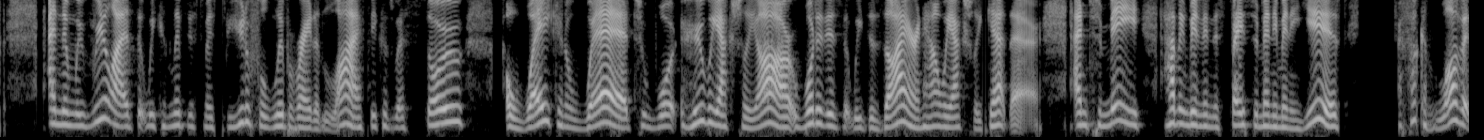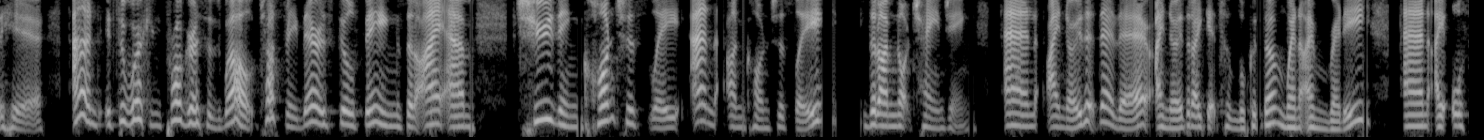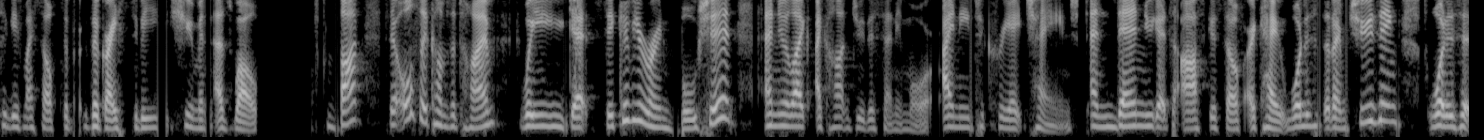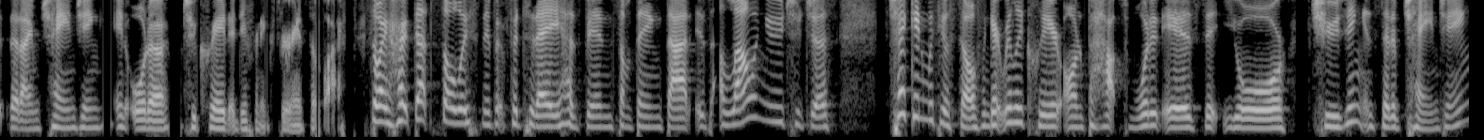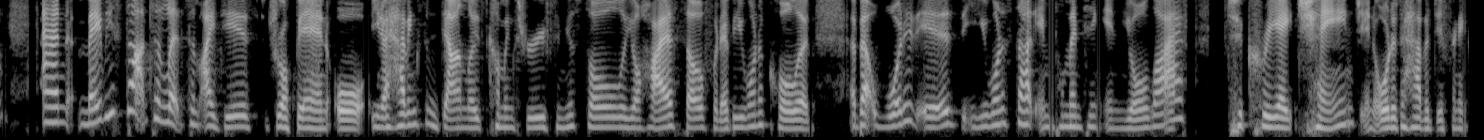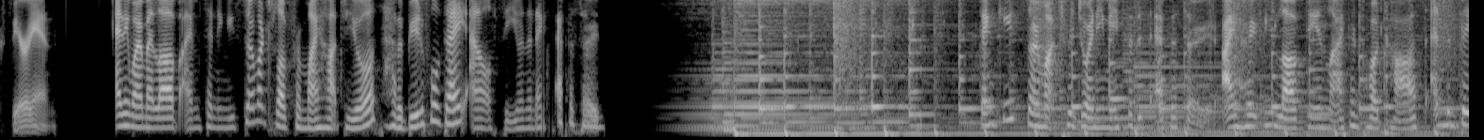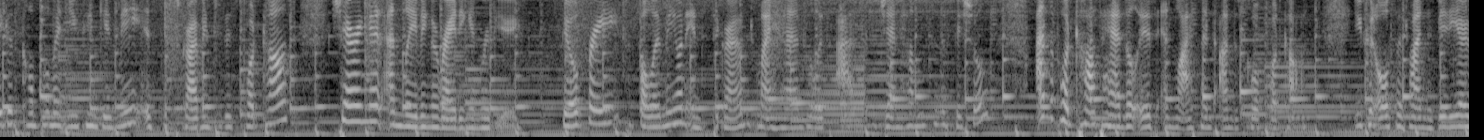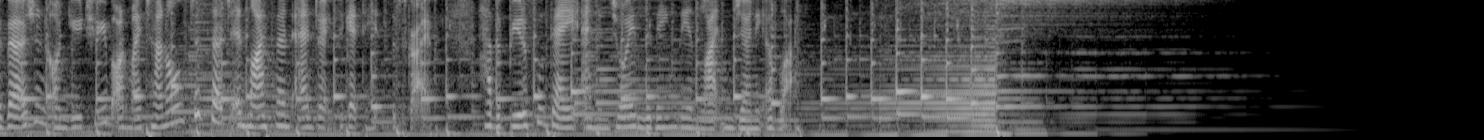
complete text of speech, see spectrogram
and then we realize that we can live this most beautiful liberated life because we're so awake and aware to what who we actually are what it is that we desire and how we actually get there and to me having been in this space for many many years I fucking love it here. And it's a work in progress as well. Trust me, there is still things that I am choosing consciously and unconsciously that I'm not changing. And I know that they're there. I know that I get to look at them when I'm ready. And I also give myself the, the grace to be human as well. But there also comes a time where you get sick of your own bullshit and you're like, I can't do this anymore. I need to create change. And then you get to ask yourself, okay, what is it that I'm choosing? What is it that I'm changing in order to create a different experience of life? So I hope that Soul'o Snippet for today has been something that is allowing you to just check in with yourself and get really clear on perhaps what it is that you're choosing instead of changing and maybe start to let some ideas drop in or you know having some downloads coming through from your soul or your higher self whatever you want to call it about what it is that you want to start implementing in your life to create change in order to have a different experience. Anyway my love i'm sending you so much love from my heart to yours. Have a beautiful day and i'll see you in the next episode Thank you so much for joining me for this episode. I hope you love the Enlifened podcast, and the biggest compliment you can give me is subscribing to this podcast, sharing it, and leaving a rating and review. Feel free to follow me on Instagram. My handle is at Jen Hamilton Official, and the podcast handle is enlifened underscore podcast. You can also find the video version on YouTube on my channel. Just search Enlifened and don't forget to hit subscribe. Have a beautiful day and enjoy living the enlifened journey of life.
